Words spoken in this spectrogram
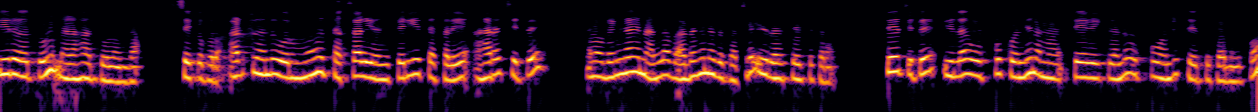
சீரகத்தூள், மிளகாத்தூளும் தான் சேர்க்க போகிறோம் அடுத்து வந்து ஒரு மூணு தக்காளி வந்து பெரிய தக்காளியை அரைச்சிட்டு, நம்ம வெங்காயம் நல்லா வதங்கினதுக்கப்புறம் இதில் சேர்த்துக்கிறோம். சேர்த்துட்டு இதில் உப்பு கொஞ்சம் நம்ம தேவைக்கு வந்து உப்பு வந்து சேர்த்துக்கணும் இப்போ.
